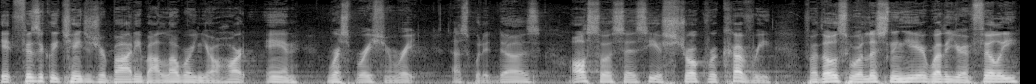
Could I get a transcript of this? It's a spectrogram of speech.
It physically changes your body by lowering your heart and respiration rate. That's what it does. Also, it says here stroke recovery. For those who are listening here, whether you're in Philly,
